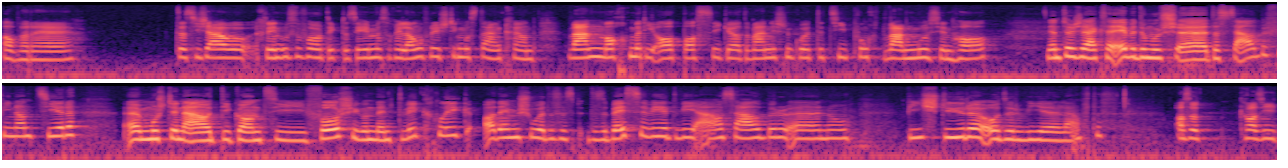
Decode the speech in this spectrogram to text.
Aber äh, das ist auch ein eine Herausforderung, dass ich immer so ein langfristig muss denken muss. Und wann macht man die Anpassungen oder wann ist ein guter Zeitpunkt, wann muss ich ihn haben? Ja, und du hast ja gesagt, eben, du musst äh, das selber finanzieren äh, musst dann auch die ganze Forschung und Entwicklung an dem Schuh, dass es, dass es besser wird, wie auch selber äh, noch beisteuern oder wie läuft das? Also quasi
